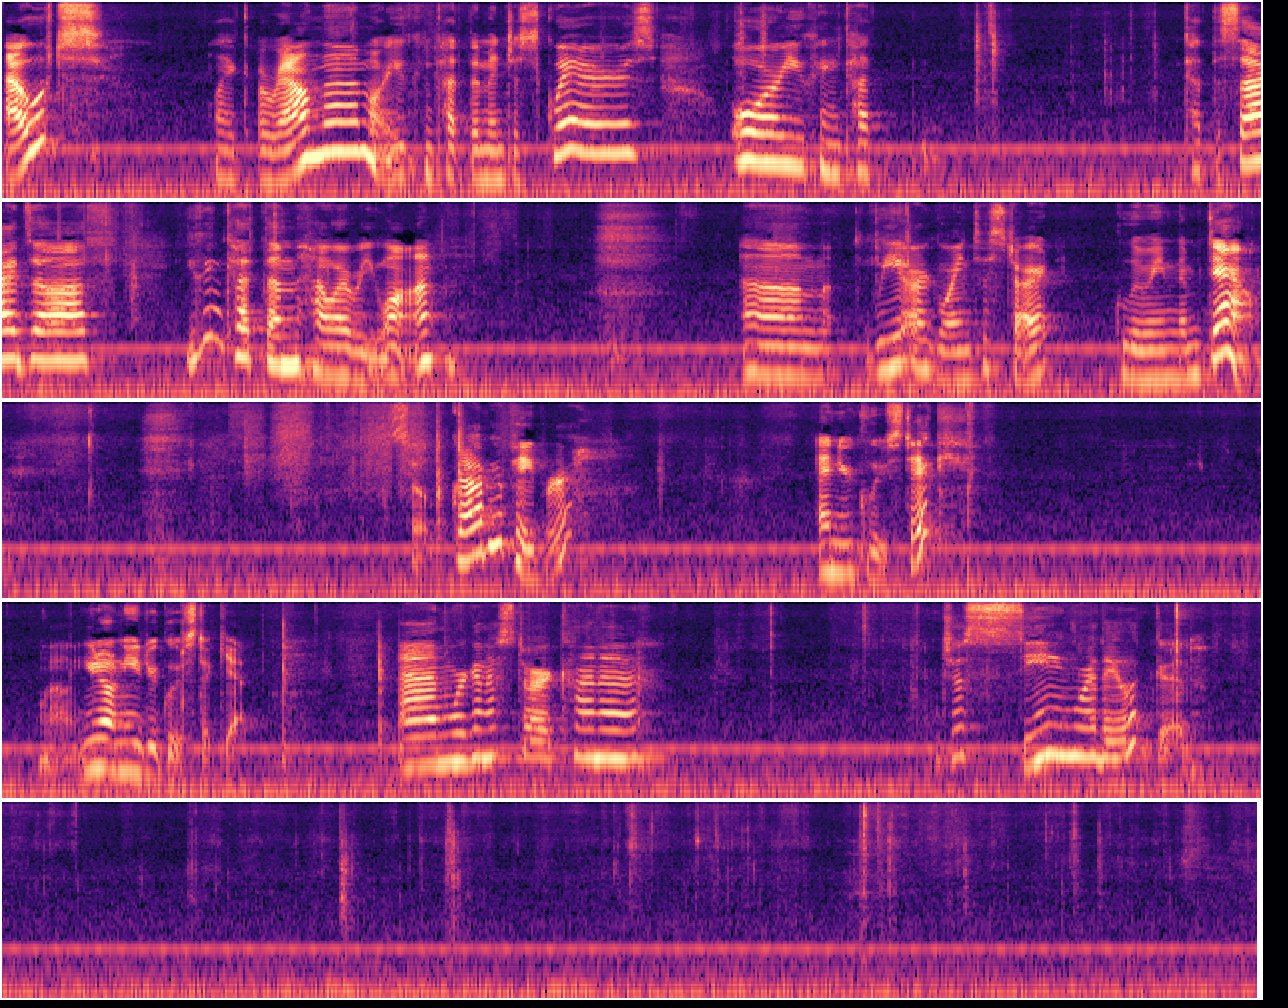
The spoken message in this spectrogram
out, like around them, or you can cut them into squares, or you can cut cut the sides off. You can cut them however you want. Um, we are going to start gluing them down. So grab your paper and your glue stick. You don't need your glue stick yet. And we're gonna start kind of just seeing where they look good.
